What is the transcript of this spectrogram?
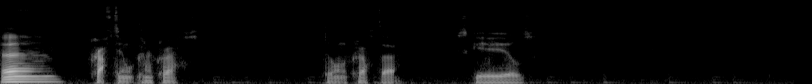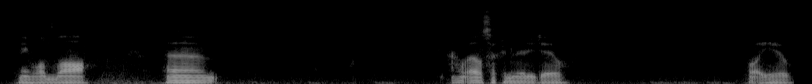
Um, crafting, what can I craft? Don't want to craft that. Skills. Need one more. Um, what else I can really do? What are you?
